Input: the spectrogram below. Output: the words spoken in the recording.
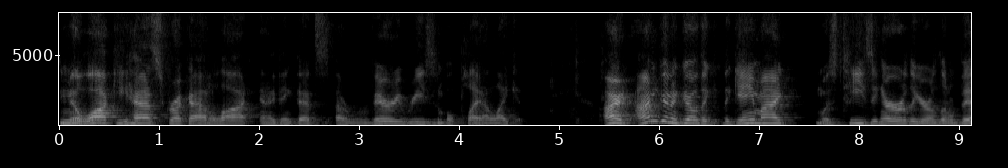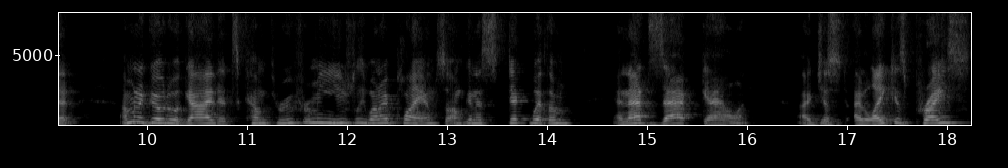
Milwaukee has struck out a lot, and I think that's a very reasonable play. I like it. All right, I'm going to go the, the game I was teasing earlier a little bit. I'm going to go to a guy that's come through for me usually when I play him, so I'm going to stick with him, and that's Zach Gallen. I just I like his price.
